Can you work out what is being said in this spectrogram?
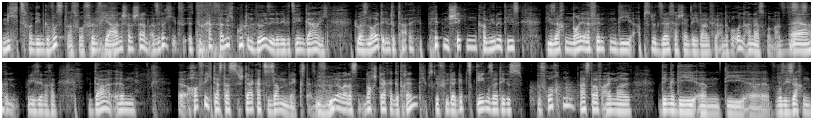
nichts von dem gewusst, was vor fünf Jahren schon stand. Also wirklich, du kannst da nicht gut und böse identifizieren, gar nicht. Du hast Leute in total hip- hippen, schicken Communities, die Sachen neu erfinden, die absolut selbstverständlich waren für andere und andersrum. Also das Ja. ist, ähm, finde ich sehr interessant. Da ähm, äh, hoffe ich, dass das stärker zusammenwächst. Also früher war das noch stärker getrennt. Ich habe das Gefühl, da gibt es gegenseitiges Befruchten. Hast du auf einmal Dinge, die, ähm, die äh, wo sich Sachen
